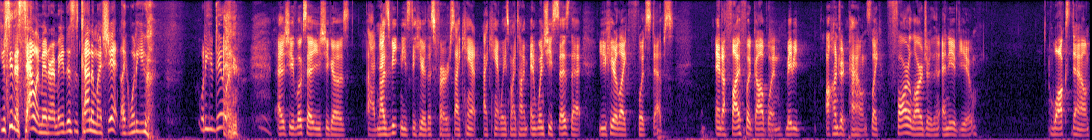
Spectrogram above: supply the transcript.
You see the salamander I made? This is kind of my shit. Like, what are you what are you doing? As she looks at you, she goes, uh, Nazvit needs to hear this first. I can't I can't waste my time. And when she says that, you hear like footsteps, and a five foot goblin, maybe a hundred pounds, like far larger than any of you, walks down.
